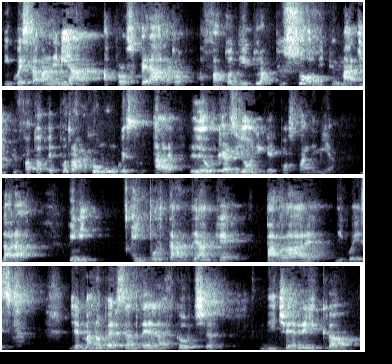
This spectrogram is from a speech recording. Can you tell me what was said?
in questa pandemia ha prosperato, ha fatto addirittura più soldi, più margini, più fattori e potrà comunque sfruttare le occasioni che il post pandemia darà. Quindi è importante anche parlare di questo. Germano Personal Life Coach dice Enrico.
